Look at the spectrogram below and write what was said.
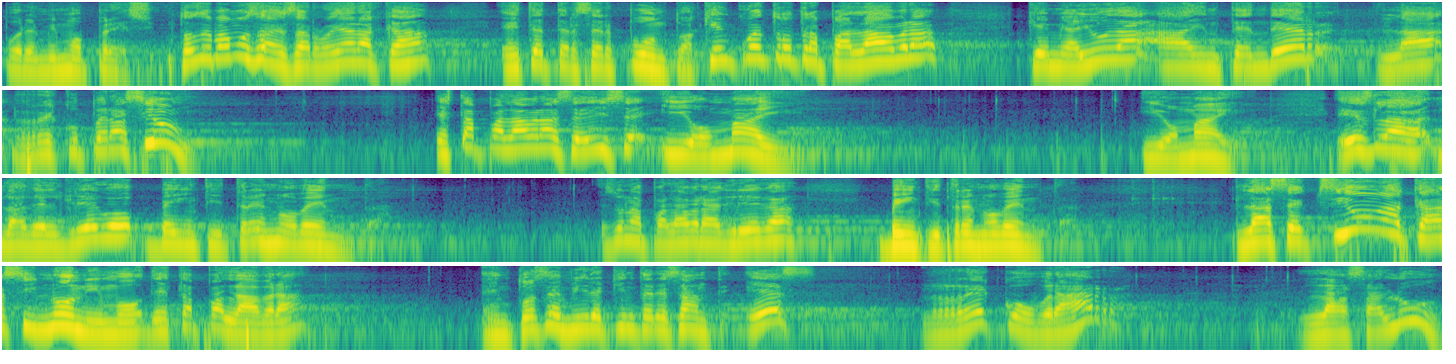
por el mismo precio. Entonces vamos a desarrollar acá este tercer punto. Aquí encuentro otra palabra que me ayuda a entender la recuperación. Esta palabra se dice iomai. Iomai. Es la, la del griego 2390. Es una palabra griega 2390. La sección acá, sinónimo de esta palabra, entonces mire qué interesante, es recobrar la salud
